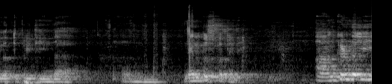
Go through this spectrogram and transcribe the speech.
ಇವತ್ತು ಪ್ರೀತಿಯಿಂದ ನೆನಪಿಸ್ಕೊತೇನೆ. ಆ ಅಂಕಣದಲ್ಲಿ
